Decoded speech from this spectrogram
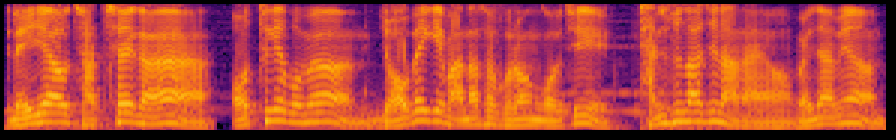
레이아웃 자체가 어떻게 보면 여백이 많아서 그런 거지 단순하진 않아요. 왜냐면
